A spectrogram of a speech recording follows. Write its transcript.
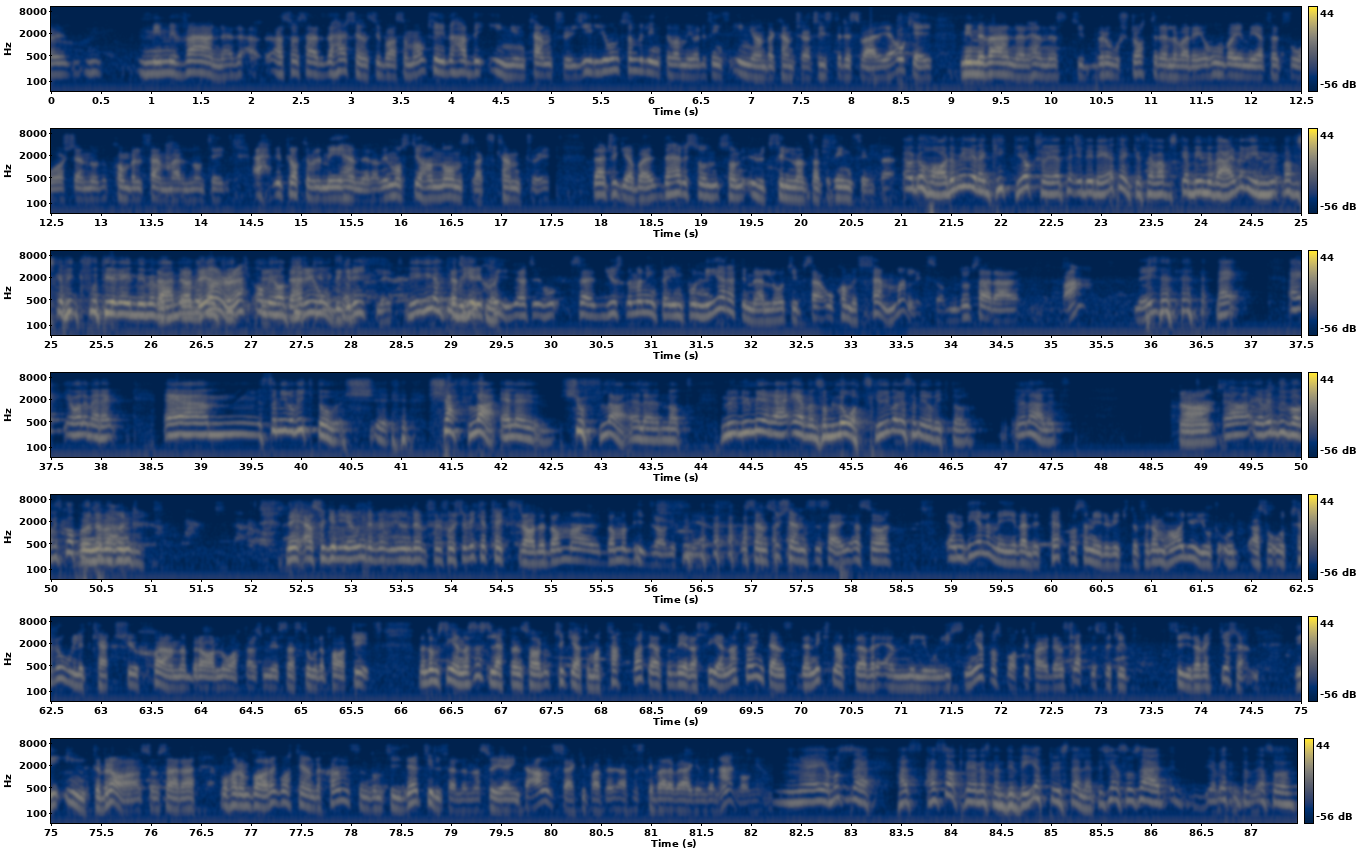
Mimmi Werner, alltså så här, det här känns ju bara som okej okay, vi hade ingen country. Jill Johnson vill inte vara med och det finns inga andra countryartister i Sverige. Okej, okay, Mimmi Werner, hennes typ brorsdotter eller vad det är, hon var ju med för två år sedan och kom väl femma eller någonting. Äh, vi plockar väl med henne då. Vi måste ju ha någon slags country. Där tycker jag bara, det här är sån, sån utfyllnad så att det finns inte. Ja, då har de ju redan Kikki också. Jag, det är det jag tänker, så här, varför ska Mimmi Werner in? Varför ska vi kvotera in Mimmi Werner? Ja, det har du rätt om vi har Det här är ju liksom? obegripligt. Liksom. Det är helt obegripligt. Jag tycker det är skit, just när man inte har imponerat i Mello och, typ, så här, och kommit femma liksom. Då så här, va? Nej. Nej. Nej, jag håller med dig. Um, Samir och Viktor, shuffla eller tjuffla eller något. Nu, numera även som låtskrivare Samir och Viktor. Det är väl härligt? Ja. ja. Jag vet inte vad vi ska hoppas på. Nej, alltså jag undrar, jag undrar för det första vilka textrader de har, de har bidragit med. Och sen så känns det så här, alltså en del av mig är väldigt pepp på Samir och Viktor för de har ju gjort alltså, otroligt catchy, sköna, bra låtar som är så stora partyhits. Men de senaste släppen så har, tycker jag att de har tappat det. Alltså deras senaste har inte ens, den är knappt över en miljon lyssningar på Spotify och den släpptes för typ fyra veckor sedan. Det är inte bra. Alltså, så här, och har de bara gått till Andra chansen de tidigare tillfällena så är jag inte alls säker på att det, att det ska bära vägen den här gången. Nej, jag måste säga, här, här saknar jag nästan det vet du istället. Det känns som så här, jag vet inte, alltså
